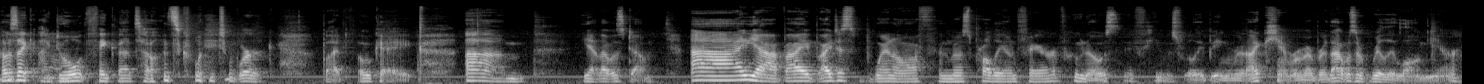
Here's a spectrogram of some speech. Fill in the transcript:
I was like, I don't think that's how it's going to work, but okay. Um, yeah, that was dumb. Uh, yeah, but I, I just went off and was probably unfair. Who knows if he was really being rude. I can't remember. That was a really long year.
